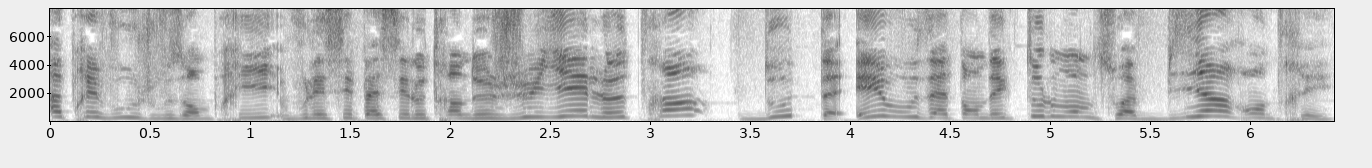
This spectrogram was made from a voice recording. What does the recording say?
Après vous, je vous en prie, vous laissez passer le train de juillet, le train d'août, et vous attendez que tout le monde soit bien rentré.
